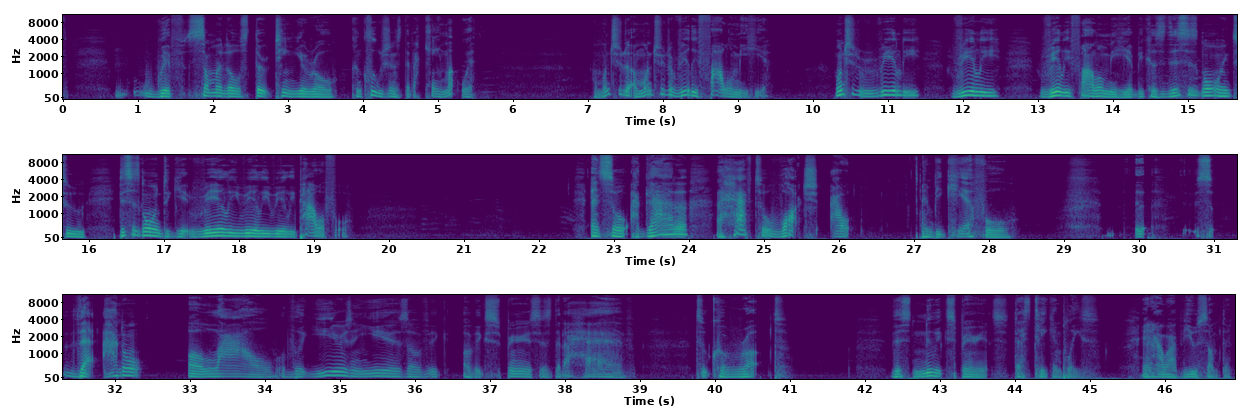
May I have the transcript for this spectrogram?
with some of those 13 year old conclusions that I came up with. I want you to I want you to really follow me here. I want you to really, really, really follow me here because this is going to this is going to get really, really, really powerful. And so I gotta I have to watch out and be careful uh, that I don't allow the years and years of of experiences that I have to corrupt this new experience that's taking place and how I view something.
